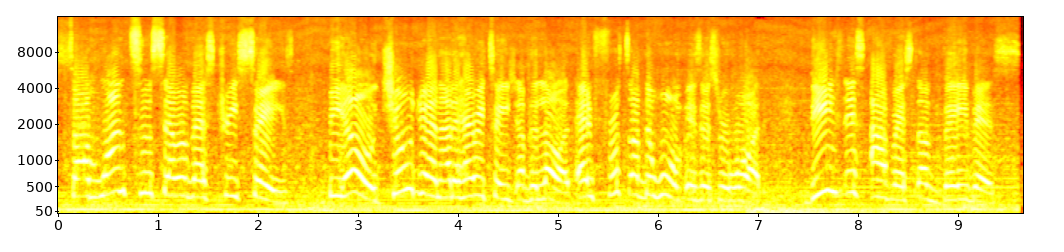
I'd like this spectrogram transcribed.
Psalm 127 verse 3 says, Behold, children are the heritage of the Lord, and fruit of the womb is his reward. This is harvest of babies.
